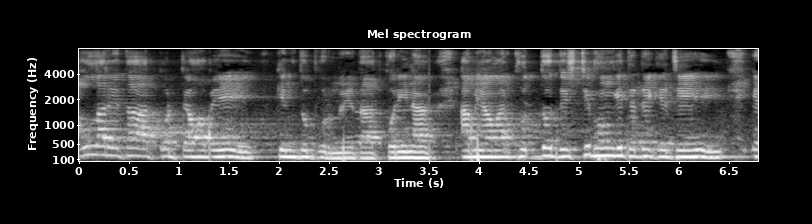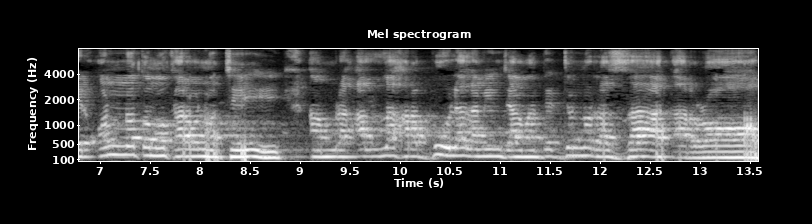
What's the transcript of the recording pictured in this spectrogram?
আল্লাহর এতাত করতে হবে, কিন্তু পূর্ণ এতাত করি না। আমি আমার ক্ষুদ্র দৃষ্টিভঙ্গিতে দেখেছি, এর অন্যতম কারণ হচ্ছে আমরা আল্লাহ রাব্বুল আলামিন যে আমাদের জন্য রাজ্জাক আর রব,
